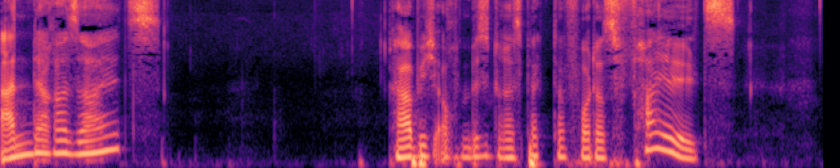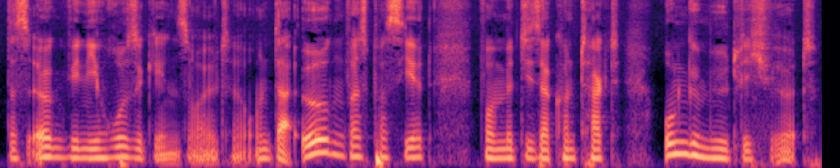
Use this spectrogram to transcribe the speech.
Andererseits habe ich auch ein bisschen Respekt davor, dass falls das irgendwie in die Hose gehen sollte und da irgendwas passiert, womit dieser Kontakt ungemütlich wird,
